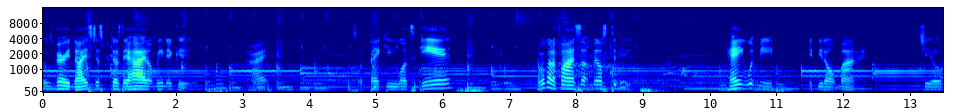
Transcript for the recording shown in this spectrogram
it was very nice. Just because they're high don't mean they're good. All right. So thank you once again. And we're gonna find something else to do. Hang with me if you don't mind. Chill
